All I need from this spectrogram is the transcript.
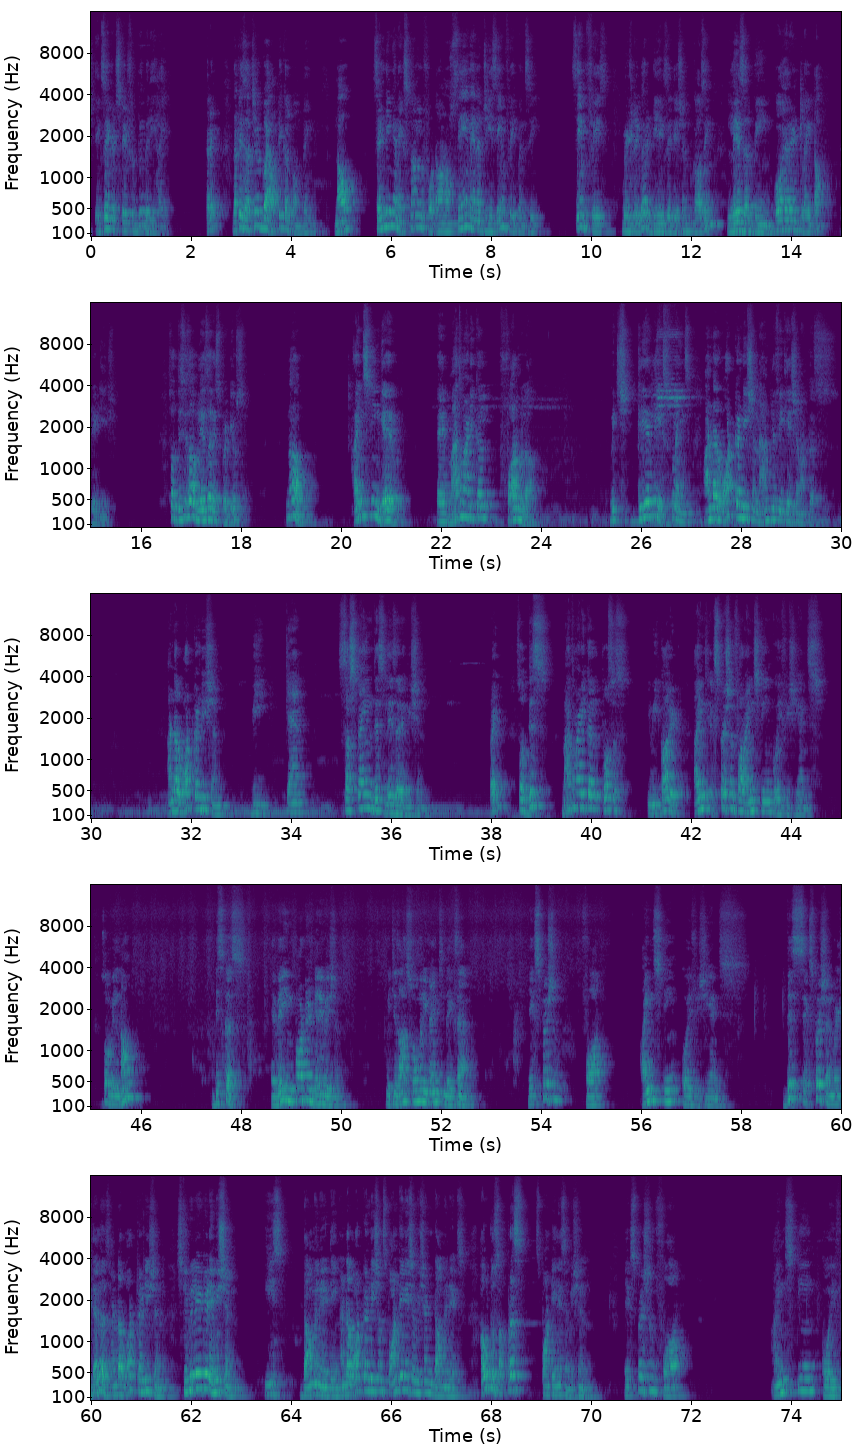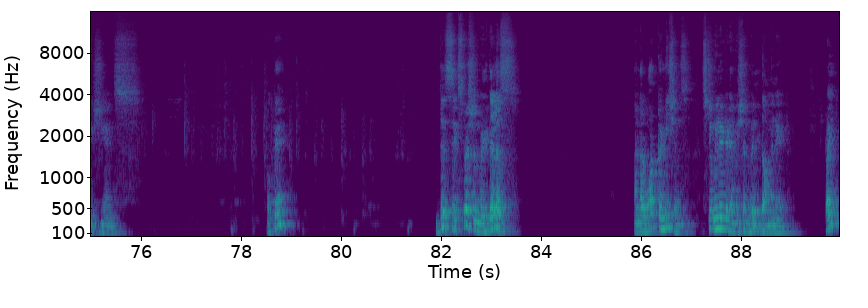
excited state should be very high. Correct? That is achieved by optical pumping. Now, sending an external photon of same energy, same frequency, same phase will trigger de-excitation causing laser beam, coherent light of radiation. So, this is how laser is produced. Now, Einstein gave a mathematical formula which clearly explains under what condition amplification occurs. Under what condition we can sustain this laser emission. Right? So this mathematical process, we call it expression for Einstein coefficients. So we'll now discuss a very important derivation which is asked so many times in the exam, the expression for Einstein coefficients. This expression will tell us under what condition stimulated emission is dominating, under what condition spontaneous emission dominates, how to suppress spontaneous emission. Expression for Einstein coefficients. Okay. This expression will tell us under what conditions stimulated emission will dominate. Right?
